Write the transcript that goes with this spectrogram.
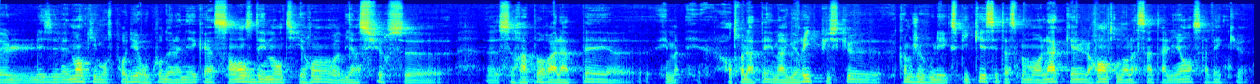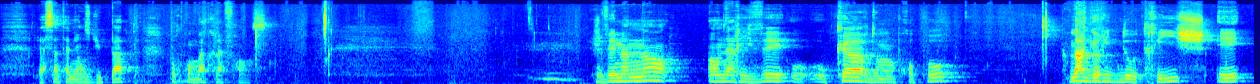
les événements qui vont se produire au cours de l'année 1511 démentiront bien sûr ce, rapport à la paix entre la paix et Marguerite, puisque, comme je vous l'ai expliqué, c'est à ce moment-là qu'elle rentre dans la Sainte Alliance avec la Sainte Alliance du pape pour combattre la France. Je vais maintenant en arriver au, cœur de mon propos, Marguerite d'Autriche et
